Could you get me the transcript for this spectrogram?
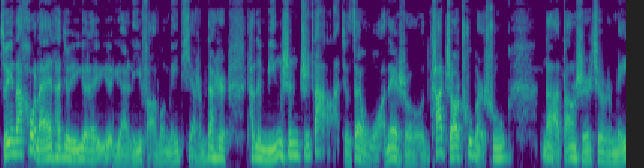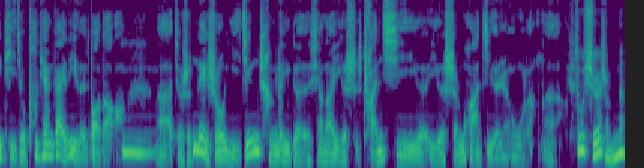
所以呢，后来他就越来越远离法国媒体啊什么。但是他的名声之大，就在我那时候，他只要出本书。那当时就是媒体就铺天盖地的报道，啊，就是那时候已经成了一个相当于一个是传奇、一个一个神话级的人物了啊。都学什么呢？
